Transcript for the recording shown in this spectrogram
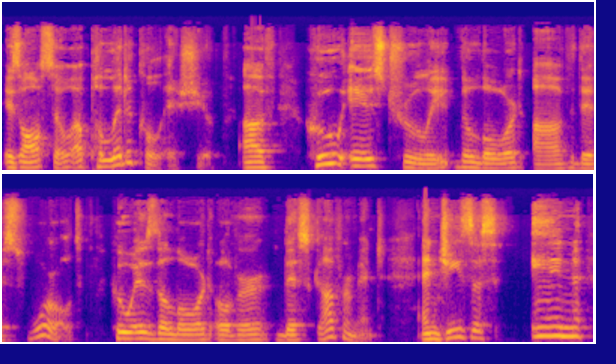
is also a political issue of who is truly the Lord of this world, who is the Lord over this government. And Jesus, in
